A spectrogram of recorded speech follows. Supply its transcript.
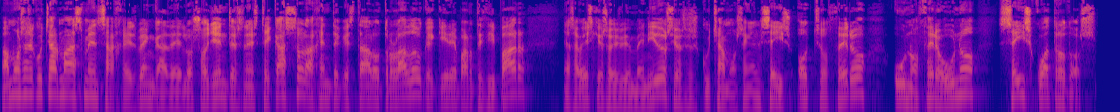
Vamos a escuchar más mensajes, venga, de los oyentes en este caso, la gente que está al otro lado, que quiere participar. Ya sabéis que sois bienvenidos y os escuchamos en el 680-101-642.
